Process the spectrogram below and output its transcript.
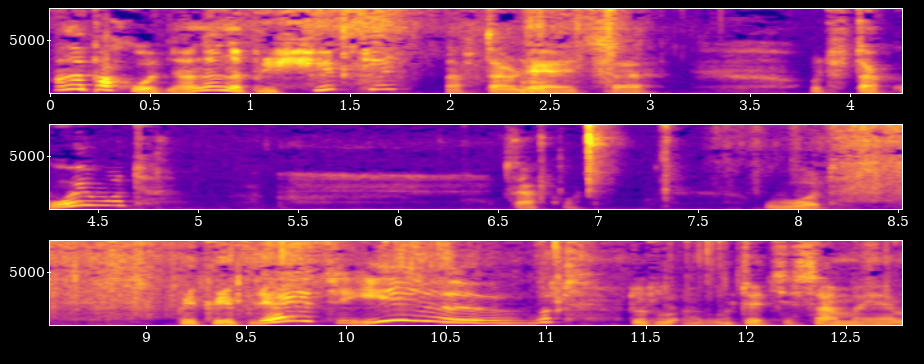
Она походная, она на прищепке. Она вставляется вот в такой вот. Так вот. Вот. Прикрепляется. И э, вот тут вот эти самые...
